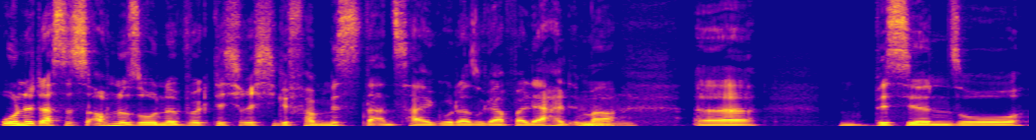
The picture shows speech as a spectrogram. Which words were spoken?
ohne dass es auch nur so eine wirklich richtige Vermisstenanzeige oder so gab, weil der halt immer mhm. äh, ein bisschen so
